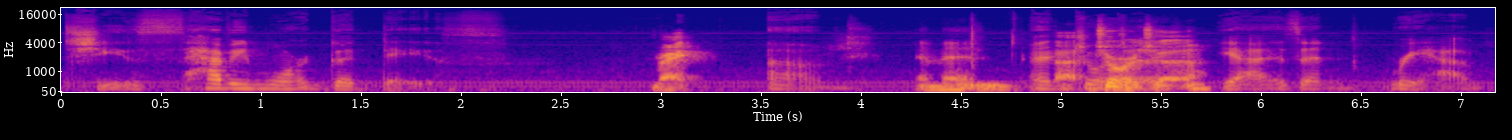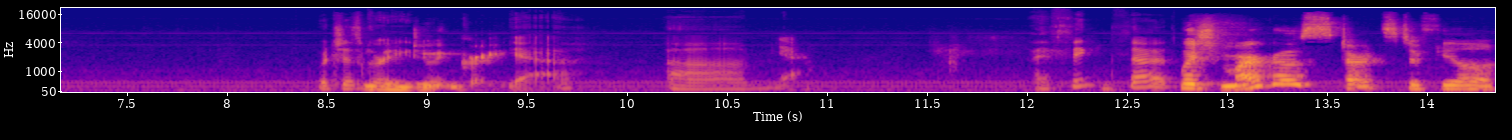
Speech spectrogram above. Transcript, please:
she's having more good days right. um And then and uh, georgia, Georgia, yeah is in rehab which is great doing great. yeah um Yeah. i think that Which Margot starts to feel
